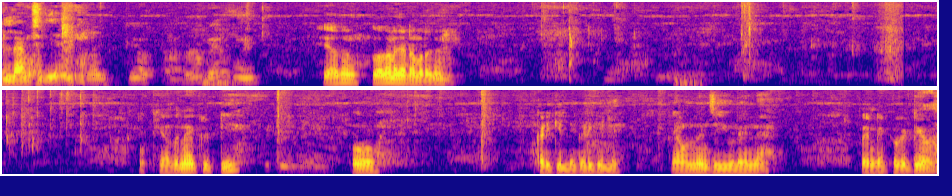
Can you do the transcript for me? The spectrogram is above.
എല്ലാം ശരിയായി. ഏതാണ്? അതാണ് ചേട്ടൻ പറഞ്ഞത്? ഓക്കെ അതിനെ കിട്ടി. ഓ കടിക്കില്ലേ കടിക്കില്ലേ? ഞാൻ ഒന്നും ചെയ്യൂല എന്നെ. എന്റെ ഇപ്പോൾ കിട്ടിയത്.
